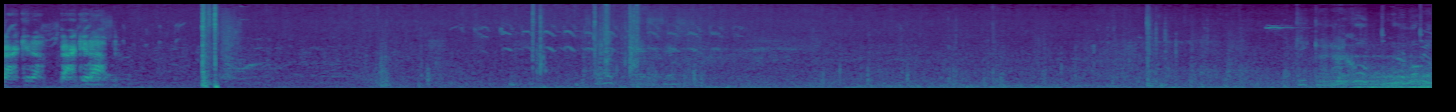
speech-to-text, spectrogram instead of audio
Back it up, back it up. ¿Qué carajo? Pero no veo...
